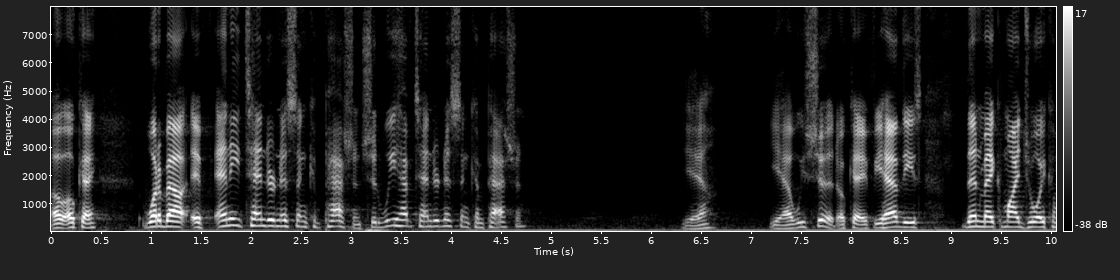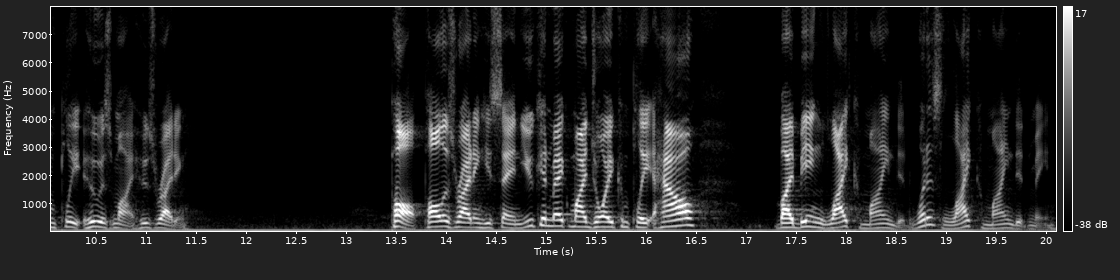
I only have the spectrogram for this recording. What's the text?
Oh, okay. What about if any tenderness and compassion? Should we have tenderness and compassion? Yeah. Yeah, we should. Okay, if you have these, then make my joy complete. Who is my? Who's writing? Paul. Paul is writing. He's saying, You can make my joy complete. How? By being like minded. What does like minded mean?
